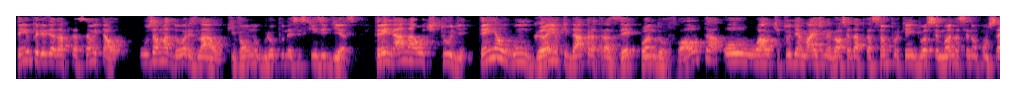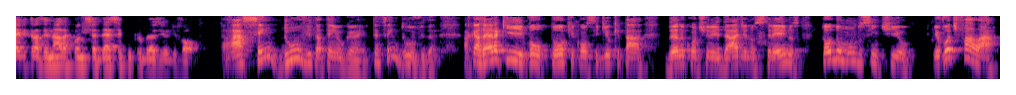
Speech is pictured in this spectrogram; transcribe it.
tem o período de adaptação e tal. Os amadores lá, que vão no grupo nesses 15 dias, treinar na altitude, tem algum ganho que dá para trazer quando volta? Ou a altitude é mais um negócio de adaptação, porque em duas semanas você não consegue trazer nada quando você desce aqui para o Brasil de volta? Ah, sem dúvida tem o ganho, sem dúvida. A galera que voltou, que conseguiu, que está dando continuidade nos treinos, todo mundo sentiu. Eu vou te falar,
